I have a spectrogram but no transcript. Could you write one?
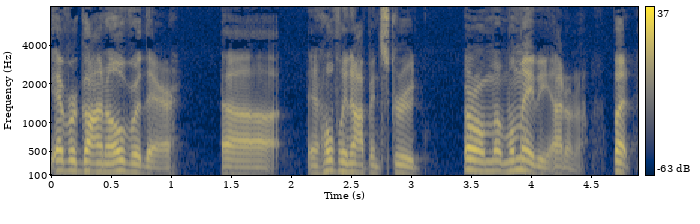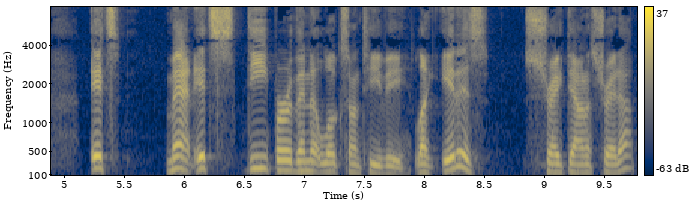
ever gone over there, uh, and hopefully not been screwed, or well, maybe I don't know, but it's man, it's steeper than it looks on TV. Like it is straight down and straight up.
